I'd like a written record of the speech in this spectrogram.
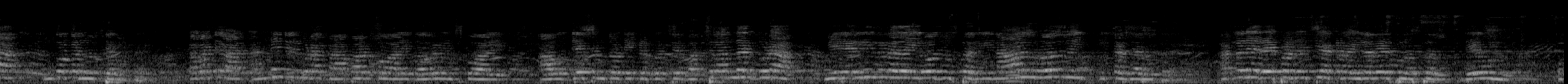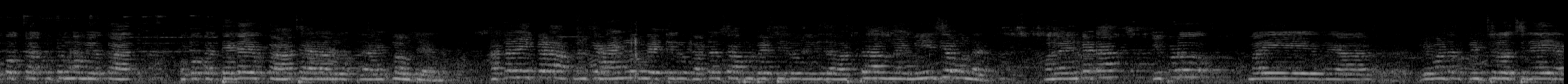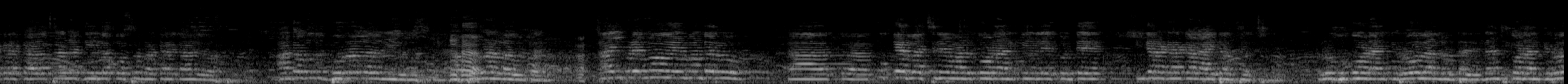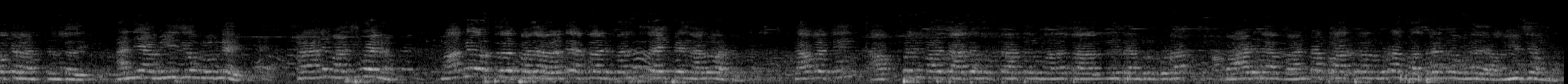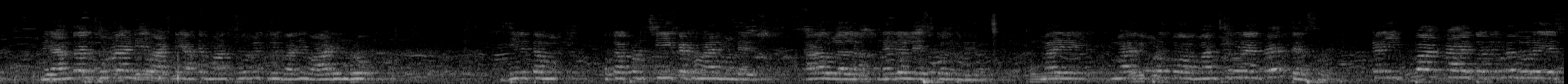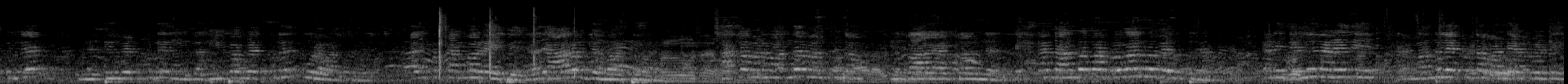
ఇంకొక నృత్యం ఉంటుంది. కాబట్టి అన్నింటిని కూడా కాపాడుకోవాలి గౌరవించుకోవాలి. ఆ ఉద్దేశంతో ఇక్కడికి వచ్చే భక్తులందరికీ కూడా మీరు వెళ్ళింది కదా ఈ రోజు చూస్తారు. ఈ నాలుగు రోజులు ఇక్కడ జరుగుతుంది అట్లనే రేపటి నుంచి అక్కడ ఇలవేర్పులు వస్తారు దేవుళ్ళు. ఒక్కొక్క కుటుంబం యొక్క ఒక్కొక్క తెగ యొక్క ఆచారాలు ఎట్లా ఉంటాయని అట్లనే ఇక్కడ మంచి హ్యాండ్లూమ్ పెట్టిరు బట్టల షాపులు పెట్టిరు వివిధ వస్త్రాలు ఉన్నాయి మ్యూజియం ఉన్నది. మనం ఎందుకంటే? ఇప్పుడు మరి ఏమంటారు ఫ్రిడ్జ్లు వచ్చినాయి రకరకాల చాలా నీళ్ళ కోసం రకరకాలు వస్తాయి అంతకుముందు బుర్రలలో నీళ్ళు వస్తున్నాయి బుర్రల్లో ఉంటాయి. ఇప్పుడేమో ఏమంటారు కుక్కర్లు వచ్చినాయి వండుకోవడానికి లేకుంటే ఇంకా రకరకాల ఐటమ్స్ వచ్చినాయి. రుబ్బుకోవడానికి రోలన్లు ఉంటుంది దంచుకోవడానికి రోకలు ఉంటుంది. అన్ని ఆ మ్యూజియంలు ఉన్నాయి. మనం అన్ని మర్చిపోయినాం. మాకే వస్తుంది పదాలు అంటే అట్లాంటి పరిస్థితి అయిపోయింది అలవాటు. కాబట్టి అప్పటి మన తాత ముత్తాతలు మన తల్లిదండ్రులు కూడా వాడిన వంట పాత్రలు కూడా భద్రంగా ఉన్నది ఆ మ్యూజియంలో. మీరందరూ చూడండి వాటిని. అంటే మన పూర్వీకులు ఇవన్నీ వాడిండ్రు జీవితం ఒకప్పుడు చీకటి మయం ఉండేది. అడవులలో నెగలు వేసుకొని ఉండేది. మరి మరి ఇప్పుడు మంచి నూనె అంటే తెలుసు. కానీ ఇప్పకాయతో కూడా నూనె చేసుకుంటే నెత్తిని పెట్టుకునేది ఇంకా దీపం పెట్టుకునేది కూర వండుకునేది. అది ఇప్పుడు కన్వర్ట్ అయిపోయింది. అది ఆరోగ్యం వాస్తవానికి. అట్లా మనం అందరం అనుకుంటాం బాగా ఇట్లా కానీ దాంతో పాటు రోగాలు కూడా కానీ జల్లులు అనేది మందు లేకుండా వండేటువంటి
